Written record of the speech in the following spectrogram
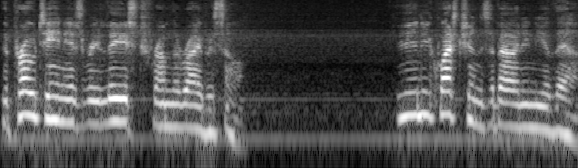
the protein is released from the ribosome. Any questions about any of that?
